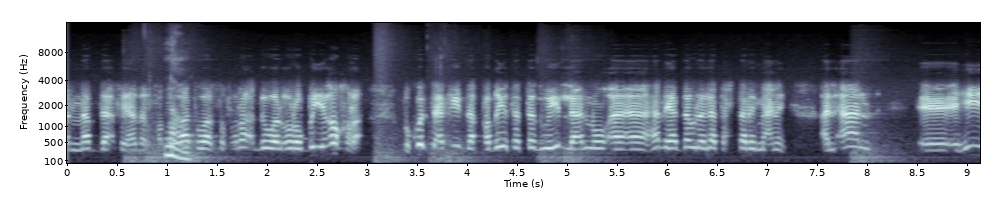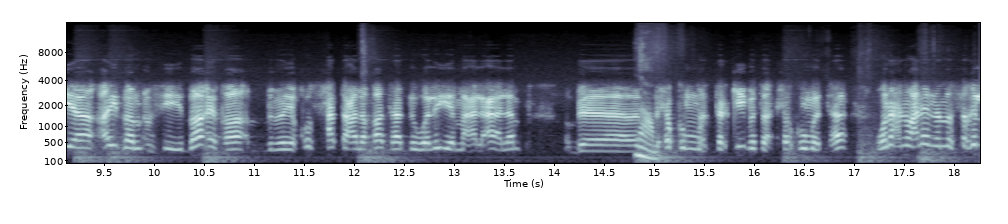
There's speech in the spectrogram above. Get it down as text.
أن نبدأ في هذه الخطوات نعم. وسفراء دول أوروبية أخرى بكل تأكيد قضية التدويل لأنه هذه الدولة لا تحترم يعني الآن هي أيضا في ضائقة بما يخص حتى علاقاتها الدولية مع العالم نعم. بحكم تركيبة حكومتها ونحن علينا أن نستغل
